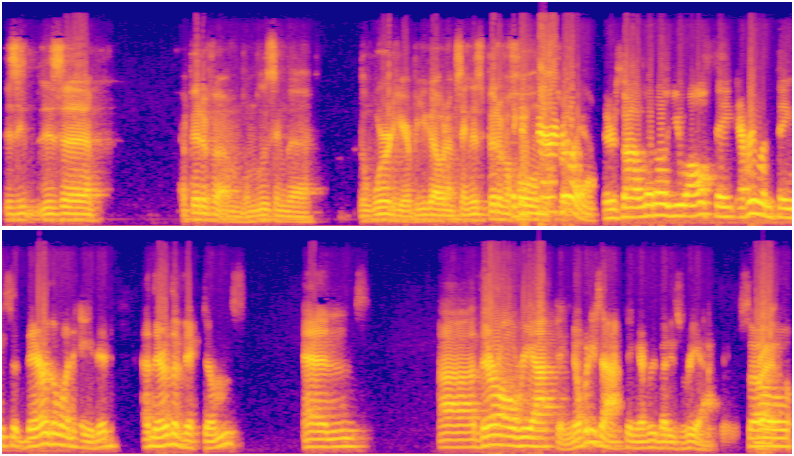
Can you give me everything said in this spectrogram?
there's a, there's a, a bit of a, I'm losing the the word here, but you got what I'm saying. There's a bit of a like whole paranoia. There's a little. You all think everyone thinks that they're the one hated and they're the victims, and uh, they're all reacting. Nobody's acting. Everybody's reacting. So. Right.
